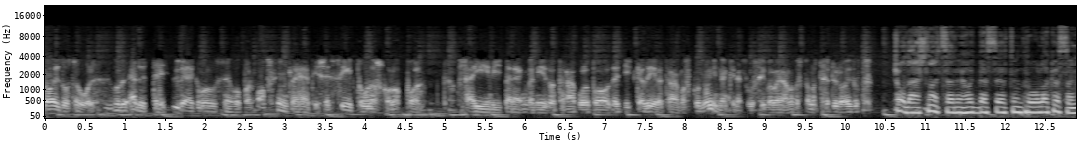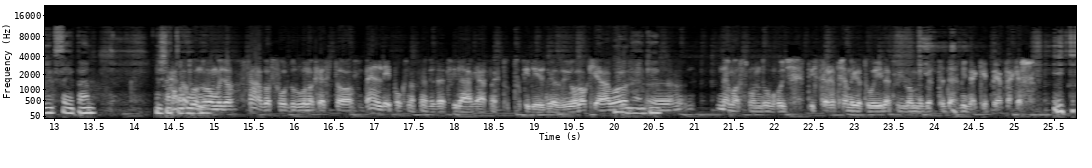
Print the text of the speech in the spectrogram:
rajzot, ahol előtte egy üveg valószínűleg abban abszint lehet, és egy szép tollas kalappal a fején így belengve néz a távolba, az egyik kezére támaszkodva. Mindenkinek jó szívvel ajánlom ezt a nagyszerű rajzot. Csodás, nagyszerű, hogy beszéltünk róla. Köszönjük szépen! És hát, hát azt gondolom, hogy a századfordulónak ezt a bellépoknak nevezett világát meg tudtuk idézni az ő alakjával. Nem azt mondom, hogy tiszteletre méltó élet, van mögötte, de mindenképp érdekes. Így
